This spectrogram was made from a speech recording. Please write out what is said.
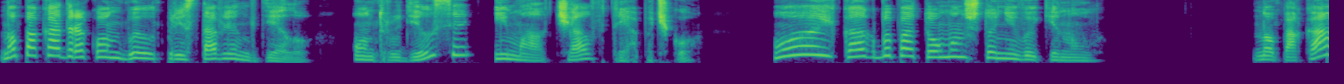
Но пока дракон был приставлен к делу, он трудился и молчал в тряпочку. Ой, как бы потом он что не выкинул. Но пока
